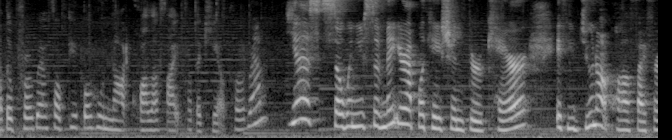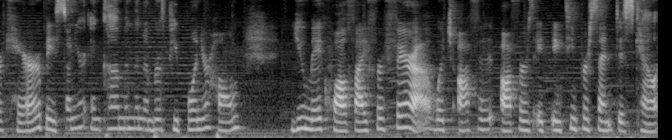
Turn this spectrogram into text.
other program for people who not qualified for the care program? Yes, so when you submit your application through CARE, if you do not qualify for CARE based on your income and the number of people in your home, you may qualify for FARA, which offer, offers a 18% discount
